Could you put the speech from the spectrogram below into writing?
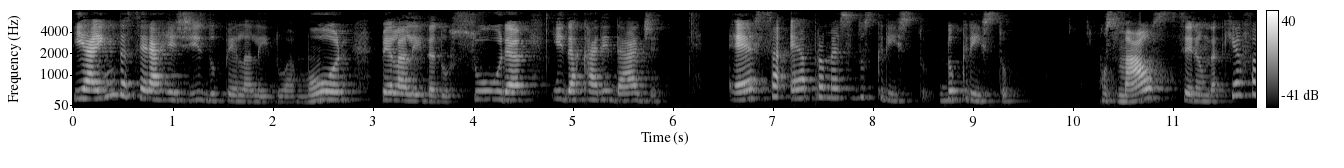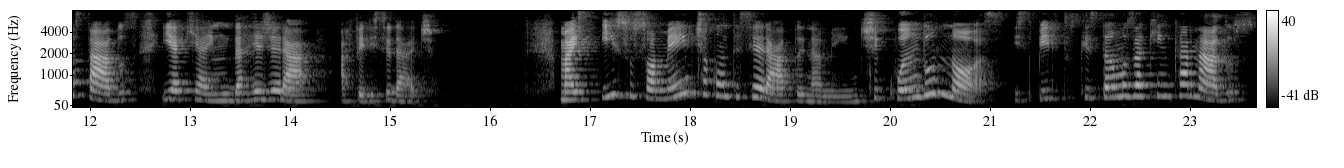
e ainda será regido pela lei do amor, pela lei da doçura e da caridade. Essa é a promessa do Cristo, do Cristo. Os maus serão daqui afastados e aqui ainda regerá a felicidade. Mas isso somente acontecerá plenamente quando nós, espíritos que estamos aqui encarnados,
